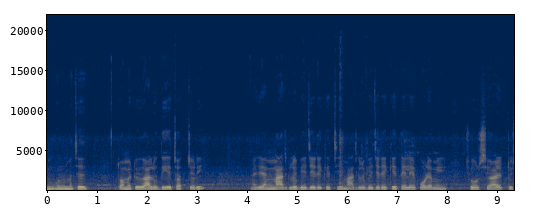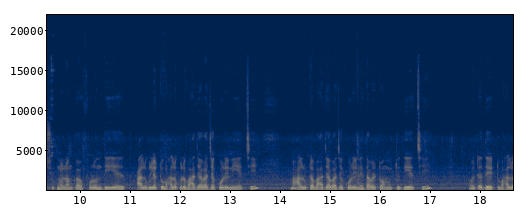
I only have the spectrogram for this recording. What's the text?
মৌরলা মাছের টমেটো, আলু দিয়ে চচ্চড়ি। এই যে আমি মাছগুলো ভেজে রেখেছি, মাছগুলো ভেজে রেখে তেলের পরে আমি সর্ষে আর একটু শুকনো লঙ্কা ফোড়ন দিয়ে আলুগুলো একটু ভালো করে ভাজা ভাজা করে নিয়েছি। আলুটা ভাজা ভাজা করে নিয়ে তারপরে টমেটো দিয়েছি। ওইটা দিয়ে একটু ভালো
